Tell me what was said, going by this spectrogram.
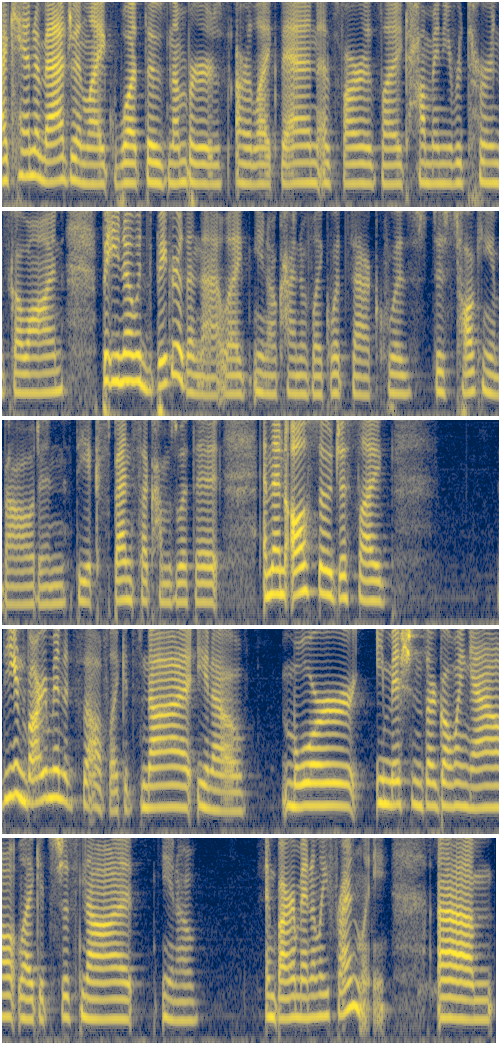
I can't imagine like what those numbers are like then as far as like how many returns go on. But, you know, it's bigger than that, like, you know, kind of like what Zach was just talking about and the expense that comes with it. And then also just like, the environment itself like it's not you know more emissions are going out like it's just not you know environmentally friendly. Um,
